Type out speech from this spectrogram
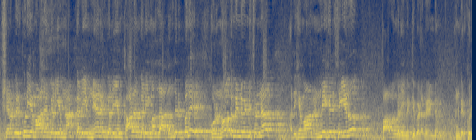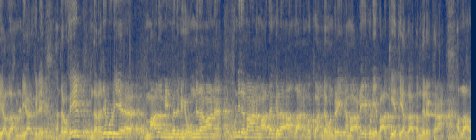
சிறப்பிற்குரிய மாதங்களையும் நாட்களையும் நேரங்களையும் காலங்களையும் அல்லாஹ் தந்திருப்பது ஒரு நோக்கம் என்னவென்று சொன்னால் அதிகமான நன்மைகள் செய்யணும். பாவங்களை விட்டுவிட வேண்டும். அன்பிற்குரிய அல்லாஹனுடையார்களே அந்த வகையில் இந்த ரஜபுடைய மாதம் என்பது மிக உன்னதமான புனிதமான மாதங்களாக அல்லாஹ் நமக்கு அந்த ஒன்றை நம்ம அடையக்கூடிய பாக்கியத்தை அல்லாஹ் தந்திருக்கிறான். அல்லாஹு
